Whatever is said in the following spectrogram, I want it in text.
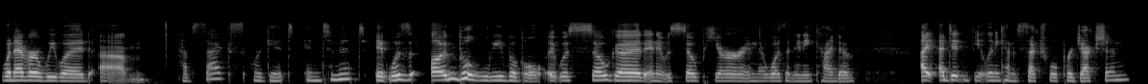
whenever we would um have sex or get intimate, it was unbelievable. It was so good and it was so pure and there wasn't any kind of I, I didn't feel any kind of sexual projection,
